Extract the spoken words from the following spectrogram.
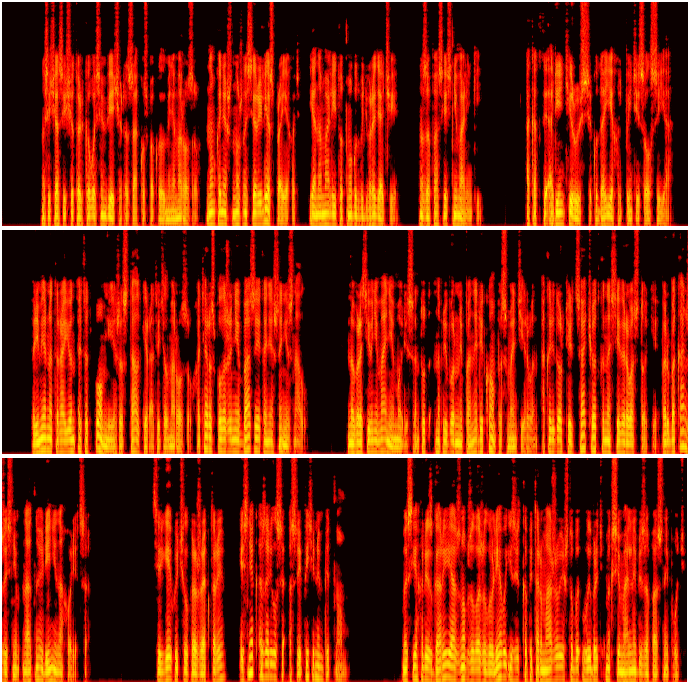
Но сейчас еще только восемь вечера, Зак, успокоил меня Морозов. Нам, конечно, нужно серый лес проехать, и аномалии тут могут быть бродячие, но запас есть немаленький. А как ты ориентируешься, куда ехать, поинтересовался я. «Примерно-то район этот помню, я же сталкер», — ответил Морозов, хотя расположение базы я, конечно, не знал. Но обрати внимание, Моррисон, тут на приборной панели компас монтирован, а коридор Тельца четко на северо-востоке. Барбакан же с ним на одной линии находится. Сергей включил прожекторы, и снег озарился ослепительным пятном. Мы съехали с горы, и озноб заложил влево, изредка притормаживая, чтобы выбрать максимально безопасный путь.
